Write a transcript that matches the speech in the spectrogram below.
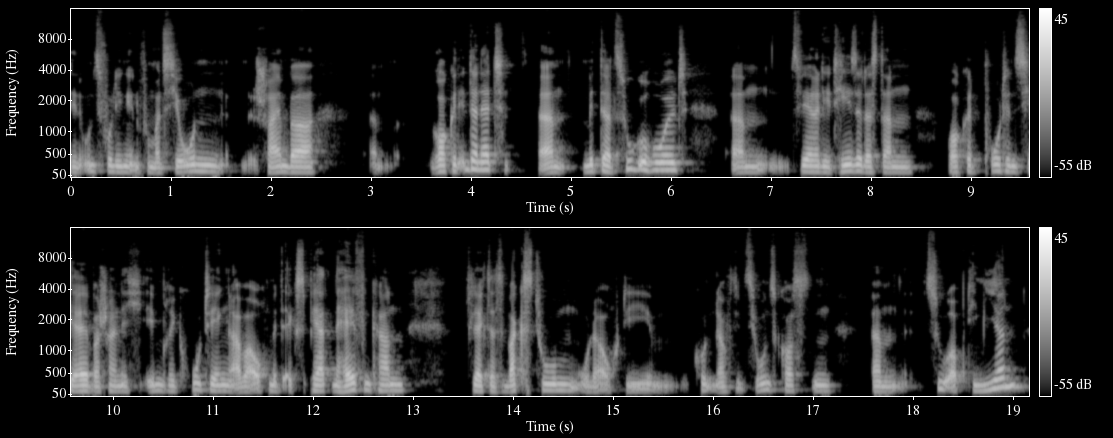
den uns vorliegenden Informationen scheinbar ähm, Rocket Internet ähm, mit dazugeholt. Ähm, es wäre die These, dass dann Rocket potenziell wahrscheinlich im Recruiting, aber auch mit Experten helfen kann, vielleicht das Wachstum oder auch die Kundenakquisitionskosten ähm, zu optimieren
